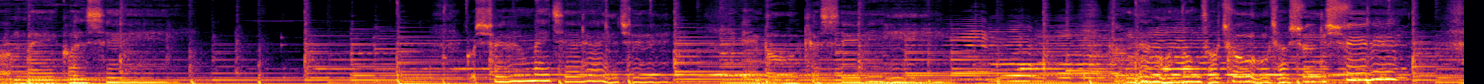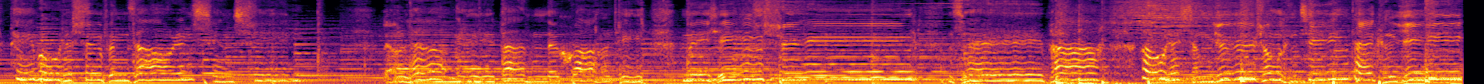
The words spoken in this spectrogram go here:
我没关系。故事没结局，也不可惜。可能我弄错出场顺序，替补的身份遭人嫌弃。聊了一半的话题没音讯，最怕偶然相遇冷静太刻意，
